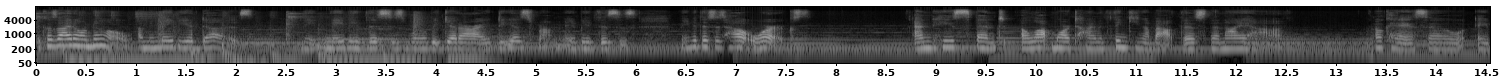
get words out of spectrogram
because I don't know. I mean, maybe it does. Maybe, this is where we get our ideas from. Maybe this is maybe this is how it works. And he's spent a lot more time thinking about this than I have. Okay, so a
